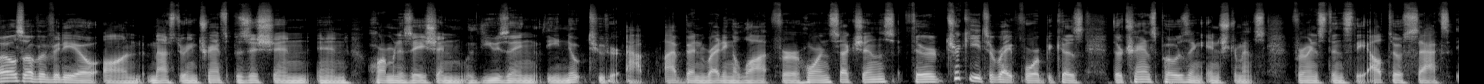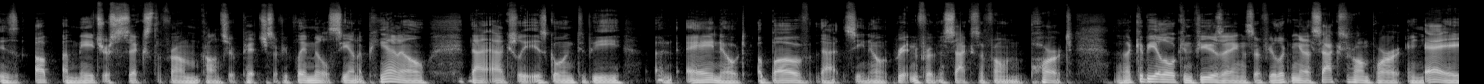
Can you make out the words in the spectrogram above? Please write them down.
I also have a video on mastering transposition and harmonization with using the Note Tutor app. I've been writing a lot for horn sections. They're tricky to write for because they're transposing instruments. For instance, the alto sax is up a major sixth from concert pitch. So if you play middle C on a piano, that actually is going to be an A note above that C note written for the saxophone part. That could be a little confusing. So if you're looking at a saxophone part in A,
